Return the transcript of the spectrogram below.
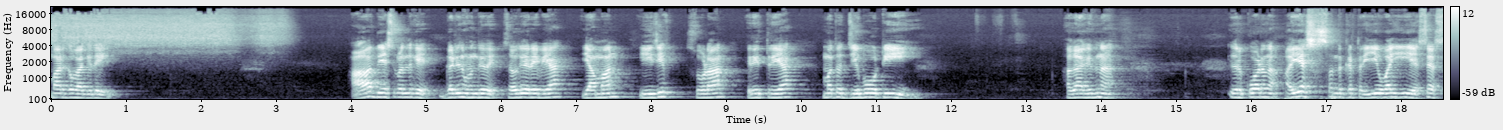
ಮಾರ್ಗವಾಗಿದೆ. ಆ ದೇಶಗಳೊಂದಿಗೆ ಗಡಿನ ಹೊಂದಿದೆ. Saudi Arabia, Yemen, Egypt, Sudan, Eritrea ಮತ್ತು ಜಿಬೋಟಿ. ಹಾಗಾಗಿ ಇದನ್ನ ಇದರ ಕೋಡನ್ನು ಐ ಎಸ್ ಅಂತ ಕರೀತಾರೆ. ಇ ವೈ ಇ ಎಸ್ ಎಸ್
